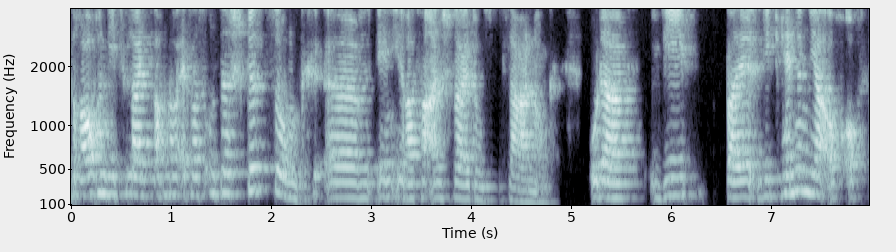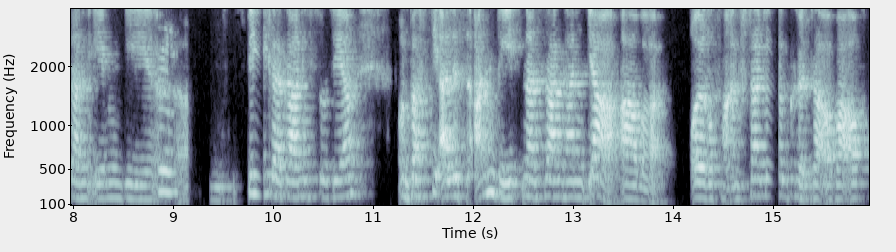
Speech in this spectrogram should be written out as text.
brauchen die vielleicht auch noch etwas Unterstützung ähm, in ihrer Veranstaltungsplanung? Oder wie, weil die kennen ja auch oft dann eben die äh, Speaker gar nicht so sehr und was die alles anbieten, dass sagen kann, ja, aber eure Veranstaltung könnte aber auch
